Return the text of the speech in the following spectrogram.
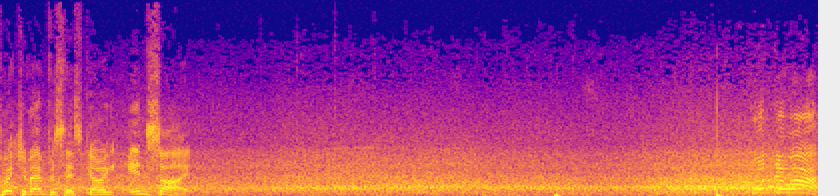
Switch of emphasis going inside. Gundogan!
